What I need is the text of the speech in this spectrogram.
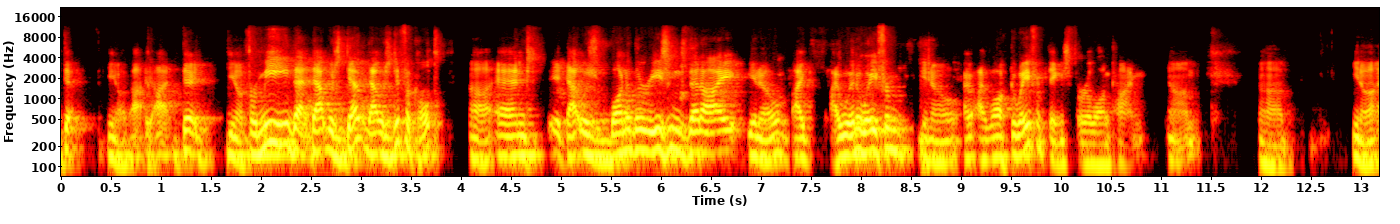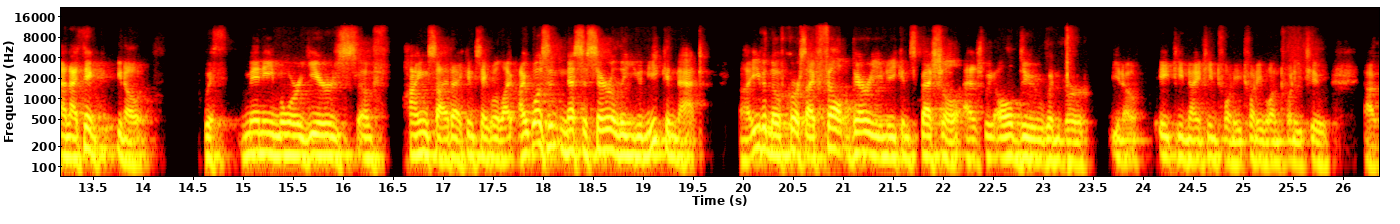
that, you know, I, I, that, you know, for me, that that was de- that was difficult uh, and it, that was one of the reasons that I, you know, I, I went away from, you know, I, I walked away from things for a long time. Um, uh, you know, and I think, you know, with many more years of hindsight, I can say, well, I, I wasn't necessarily unique in that, uh, even though, of course, I felt very unique and special, as we all do when we're, you know, 18, 19, 20, 21, 22. Uh,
